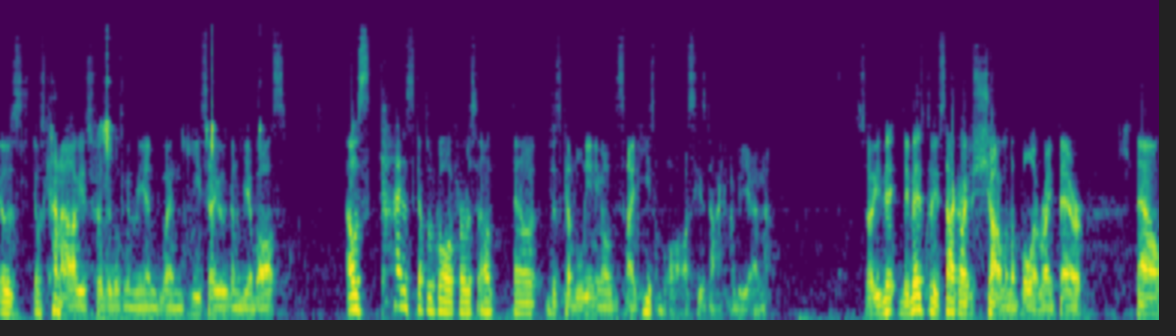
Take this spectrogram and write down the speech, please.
it was it was kind of obvious Ridley wasn't going to be in when he said he was going to be a boss. I was kind of skeptical at first. I, you know, just kept leaning over the side. He's a boss. He's not going to be in. So he, they basically Sakurai just shot him with a bullet right there. Now,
